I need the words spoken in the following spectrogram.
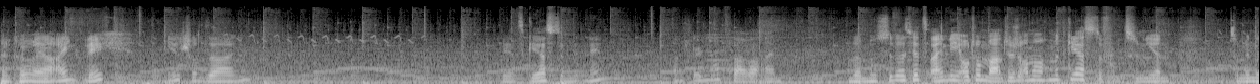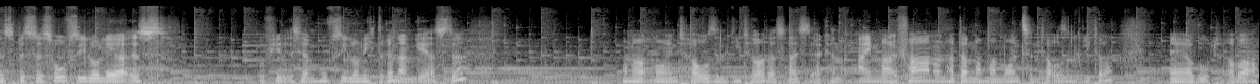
Dann können wir ja eigentlich hier schon sagen, jetzt Gerste mitnehmen, dann fällt der Fahrer ein. Und dann müsste das jetzt eigentlich automatisch auch noch mit Gerste funktionieren. Zumindest bis das Hofsilo leer ist. So viel ist ja im Hofsilo nicht drin an Gerste. 109.000 Liter, das heißt, er kann einmal fahren und hat dann nochmal 19.000 Liter. Naja gut, aber...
